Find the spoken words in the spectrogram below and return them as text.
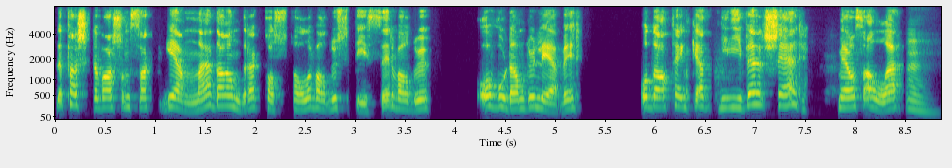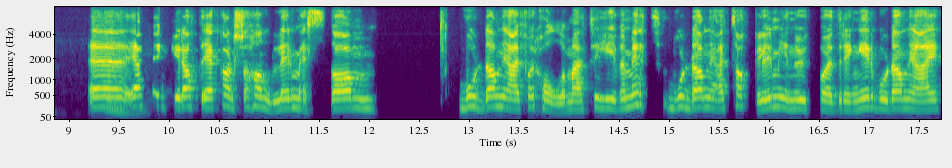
Det første var som sagt genene, det andre er kostholdet, hva du spiser hva du, og hvordan du lever. Og da tenker jeg at livet skjer med oss alle. Mm. Eh, jeg tenker at det kanskje handler mest om hvordan jeg forholder meg til livet mitt. Hvordan jeg takler mine utfordringer, hvordan jeg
